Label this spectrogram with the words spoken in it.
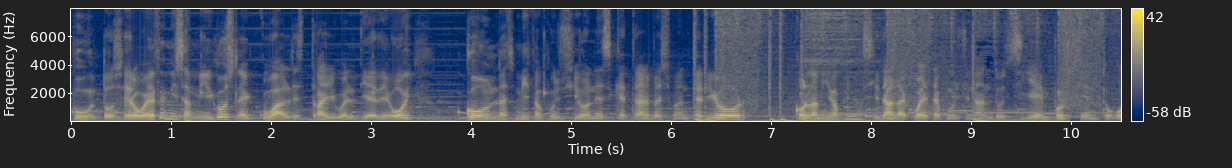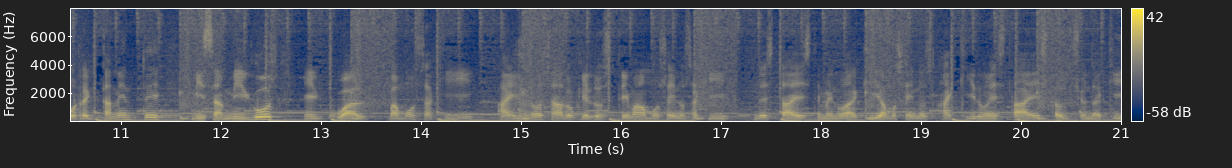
3.8.0F mis amigos, la cual les traigo el día de hoy con las mismas funciones que trae la versión anterior, con la misma privacidad, la cual está funcionando 100% correctamente, mis amigos, el cual vamos aquí a irnos a lo que es los temas, vamos a irnos aquí donde está este menú aquí, vamos a irnos aquí donde está esta opción de aquí,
